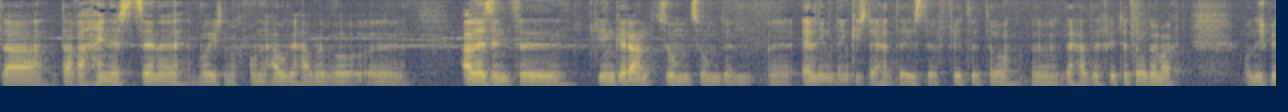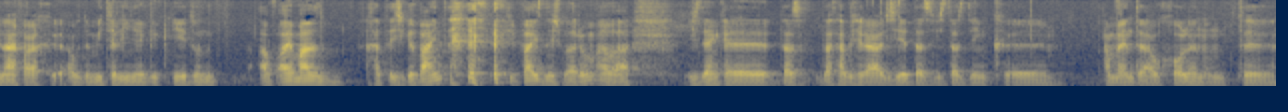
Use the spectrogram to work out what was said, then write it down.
da, da war eine Szene, wo ich noch vor Auge habe, wo äh, alle sind äh, hingerannt zum, zum dem, äh, Erling, denke ich, der, hat, der ist der vierte Tor, äh, der hat der vierte Tor gemacht. Und ich bin einfach auf der Mittellinie gekniet und auf einmal hatte ich geweint. ich weiß nicht warum, aber ich denke, das, das habe ich realisiert, dass wir das Ding äh, am Ende auch holen. Und äh,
